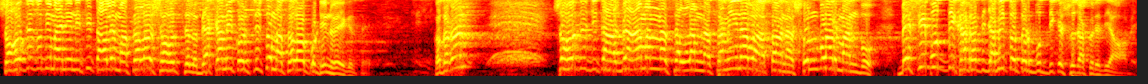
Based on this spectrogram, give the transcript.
সহজে যদি মানে নিতি, তাহলে মাসালাও সহজ ছিল। বেকামি করছিস তো, মাসালাও কঠিন হয়ে গেছে। কতক্ষণ? সহজে যেটা আসবে আমার না সাল্লাম না সামিনা বা আতানা, শুনব আর মানবো। বেশি বুদ্ধি খাটাতে যাবি তো তোর বুদ্ধিকে সোজা করে দেওয়া হবে।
